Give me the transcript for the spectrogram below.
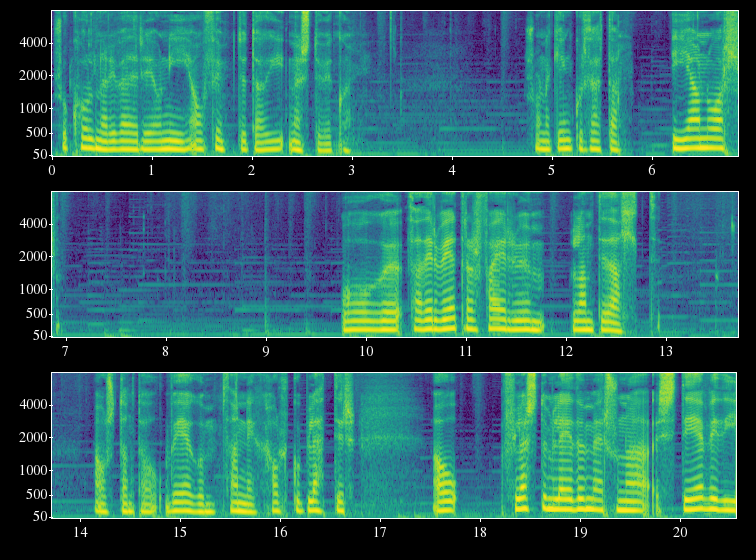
Svo kólnar í veðri á ný á fymtudag í næstu viku. Svona gengur þetta í janúar. Og uh, það er vetrarfæri um landið allt. Ástand á vegum þannig. Hálkublettir á flestum leiðum er svona stefið í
